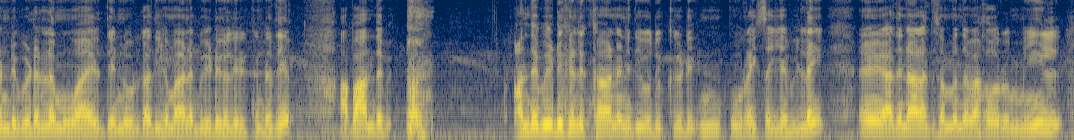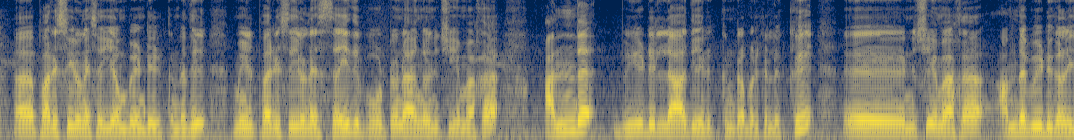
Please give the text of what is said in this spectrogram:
ரெண்டு வீடுகளில் மூவாயிரத்தி எண்ணூறுக்கு அதிகமான வீடுகள் இருக்கின்றது. அப்போ அந்த அந்த வீடுகளுக்கான நிதி ஒதுக்கீடு இன்முறை செய்யவில்லை. அதனால் அது சம்பந்தமாக ஒரு மீள் பரிசீலனை செய்ய வேண்டியிருக்கின்றது. மீள் பரிசீலனை செய்து போட்டு நாங்கள் நிச்சயமாக அந்த வீடு இல்லாது இருக்கின்றவர்களுக்கு நிச்சயமாக அந்த வீடுகளை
